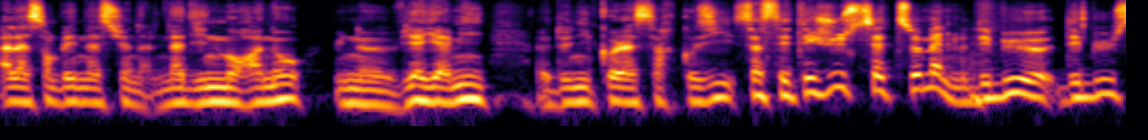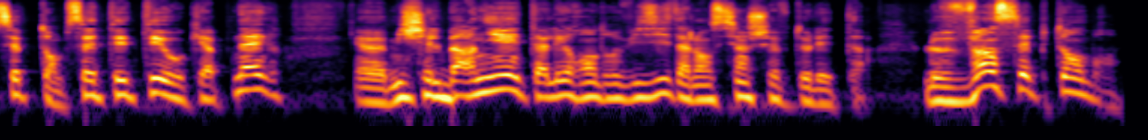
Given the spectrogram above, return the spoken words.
à l'Assemblée nationale. Nadine Morano, une vieille amie de Nicolas Sarkozy. Ça, c'était juste cette semaine, le début, début septembre. Cet été, au Cap-Nègre, euh, Michel Barnier est allé rendre visite à l'ancien chef de l'État. Le 20 septembre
